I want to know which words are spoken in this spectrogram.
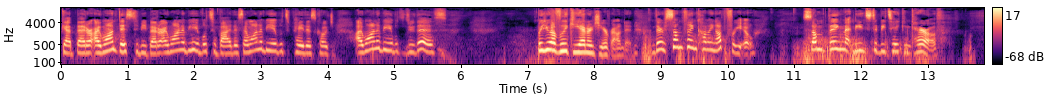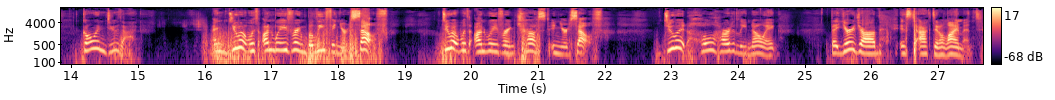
get better. I want this to be better. I want to be able to buy this. I want to be able to pay this coach. I want to be able to do this but you have leaky energy around it. There's something coming up for you, something that needs to be taken care of. Go and do that. And do it with unwavering belief in yourself. Do it with unwavering trust in yourself. Do it wholeheartedly knowing that your job is to act in alignment.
